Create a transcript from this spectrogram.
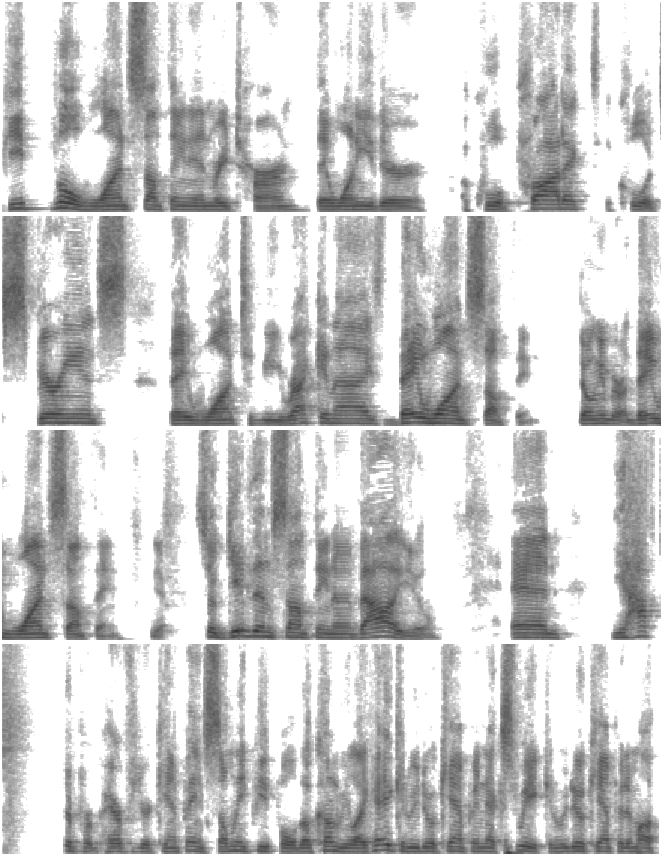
People want something in return. They want either a cool product, a cool experience. They want to be recognized. They want something. Don't get me wrong. They want something. Yeah. So give them something of value, and you have to to prepare for your campaign. So many people they'll come to me like, "Hey, can we do a campaign next week? Can we do a campaign a month?"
